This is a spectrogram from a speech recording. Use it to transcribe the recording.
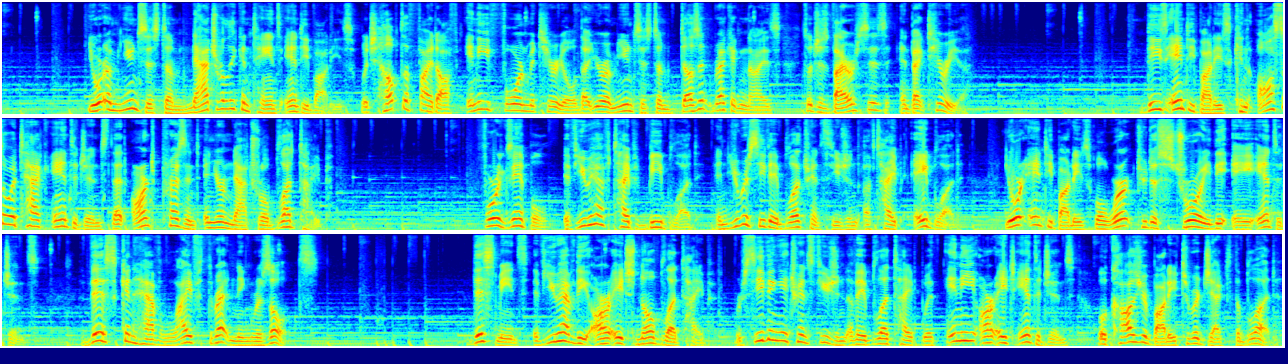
Your immune system naturally contains antibodies, which help to fight off any foreign material that your immune system doesn't recognize, such as viruses and bacteria. These antibodies can also attack antigens that aren't present in your natural blood type. For example, if you have type B blood and you receive a blood transfusion of type A blood, your antibodies will work to destroy the A antigens. This can have life-threatening results. This means if you have the Rh null blood type, receiving a transfusion of a blood type with any Rh antigens will cause your body to reject the blood.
